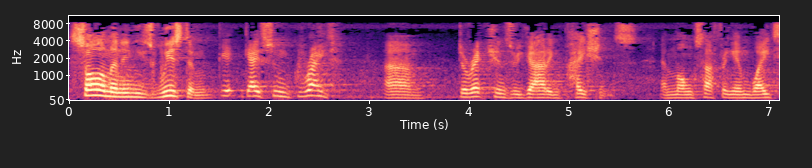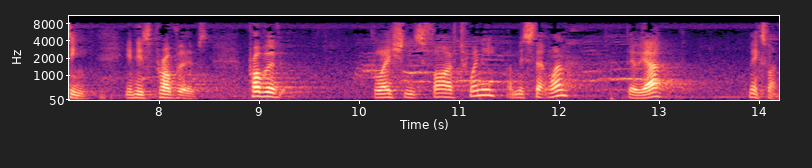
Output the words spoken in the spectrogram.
Solomon in his wisdom gave some great um, directions regarding patience. and long suffering and waiting in his Proverbs. Proverb, Galatians 5.20, I missed that one. There we are. Next one.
